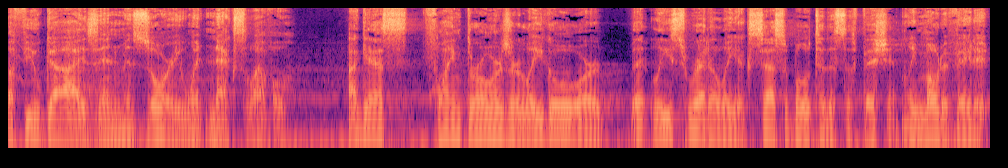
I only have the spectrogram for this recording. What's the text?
A few guys in Missouri went next level. I guess flamethrowers are legal or at least readily accessible to the sufficiently motivated.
